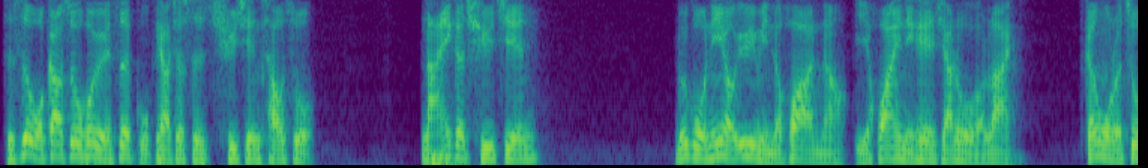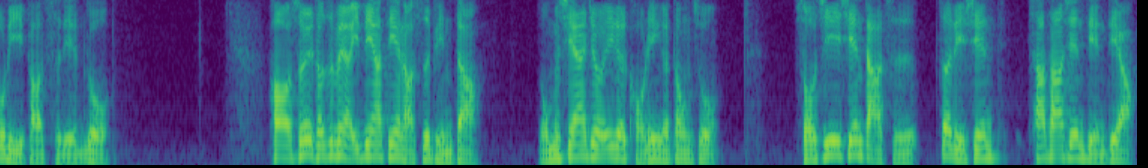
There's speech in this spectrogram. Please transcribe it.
只是我告诉会员，这股票就是区间操作，哪一个区间？如果你有域名的话呢，也欢迎你可以加入我的 Line，跟我的助理保持联络。好，所以投资朋友一定要订阅老师频道。我们现在就一个口令一个动作，手机先打直，这里先叉叉先点掉。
